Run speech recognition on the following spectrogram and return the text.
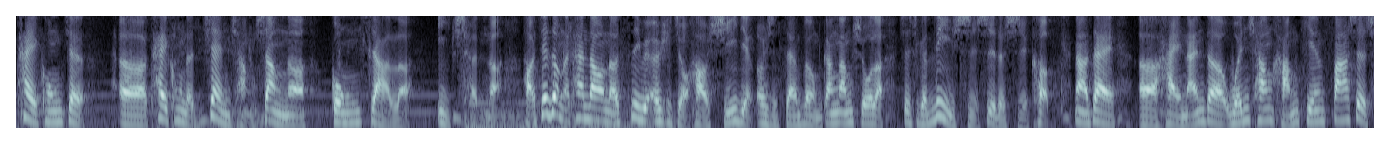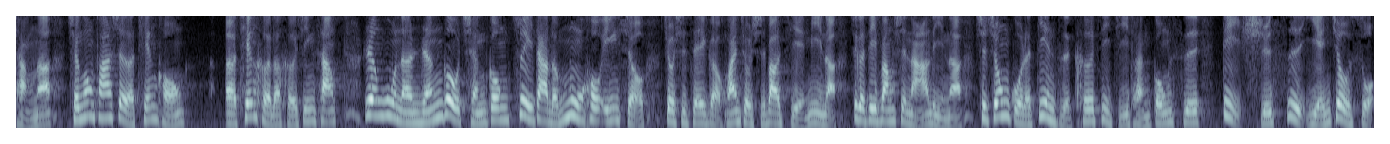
太空这呃太空的战场上呢攻下了一城了。好，接着我们来看到呢，四月二十九号十一点二十三分，我们刚刚说了，这是个历史式的时刻。那在呃海南的文昌航天发射场呢，成功发射了天虹。呃，天河的核心舱任务呢，能够成功，最大的幕后英雄就是这个《环球时报》解密了。这个地方是哪里呢？是中国的电子科技集团公司第十四研究所，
